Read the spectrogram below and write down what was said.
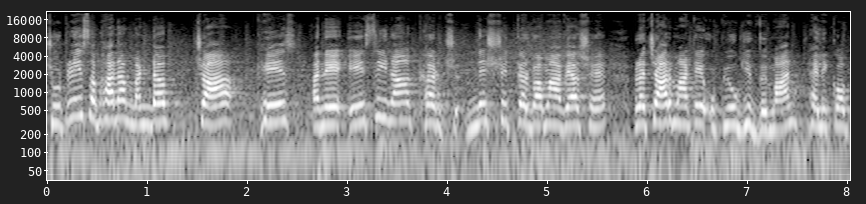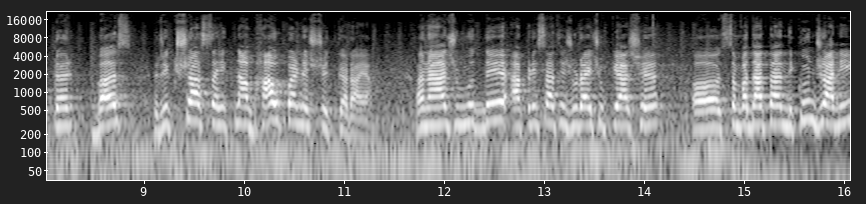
ચૂંટણી સભાના મંડપ, ચા ખેસ અને એસીના ખર્ચ નિશ્ચિત કરવામાં આવ્યા છે. પ્રચાર માટે ઉપયોગી વિમાન, હેલિકોપ્ટર, બસ, રિક્ષા સહિતના ભાવ પણ નિશ્ચિત કરાયા. અને આજ મુદ્દે આપણી સાથે જોડાઈ ચૂક્યા છે સંવાદદાતા નિકુંજાની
